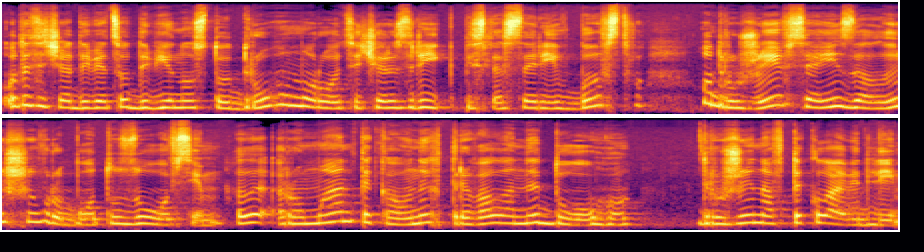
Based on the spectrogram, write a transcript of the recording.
У 1992 році, через рік після серії вбивств, одружився і залишив роботу зовсім. Але романтика у них тривала недовго. Дружина втекла від Лі,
